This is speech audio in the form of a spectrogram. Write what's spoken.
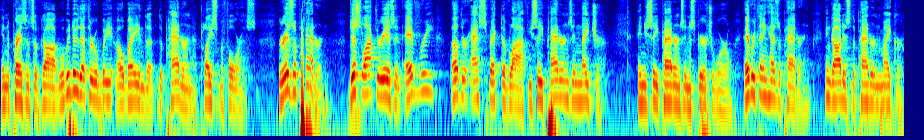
in the presence of God? Well, we do that through obe- obeying the, the pattern placed before us. There is a pattern, just like there is in every other aspect of life. You see patterns in nature and you see patterns in the spiritual world. Everything has a pattern, and God is the pattern maker.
